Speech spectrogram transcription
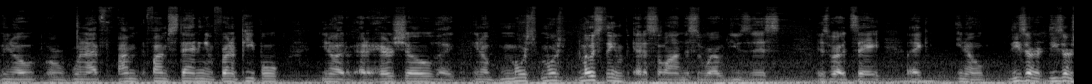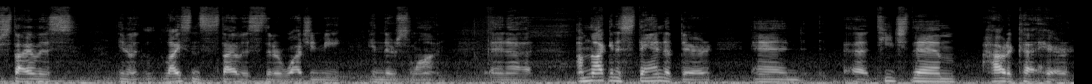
you know, or when I, if I'm if I'm standing in front of people, you know, at a, at a hair show, like you know, most most mostly at a salon. This is where I would use this. Is where I'd say like, you know, these are these are stylists, you know, licensed stylists that are watching me in their salon, and uh, I'm not gonna stand up there and uh, teach them how to cut hair.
